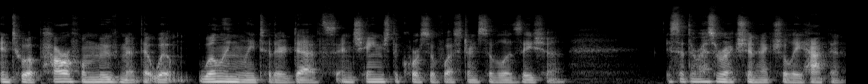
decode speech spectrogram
into a powerful movement that went willingly to their deaths and changed the course of Western civilization is that the resurrection actually happened.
